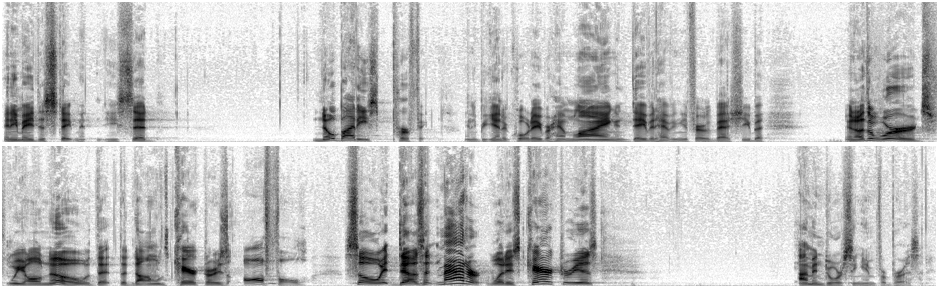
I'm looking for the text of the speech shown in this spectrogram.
And he made this statement. He said, Nobody's perfect. And he began to quote Abraham lying and David having the affair with Bathsheba. In other words, we all know that the Donald's character is awful, so it doesn't matter what his character is. I'm endorsing him for president.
